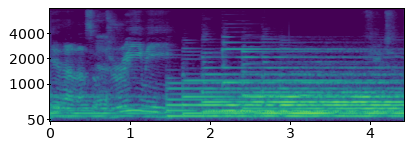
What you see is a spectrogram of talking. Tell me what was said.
hear that? That sort of dreamy future.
